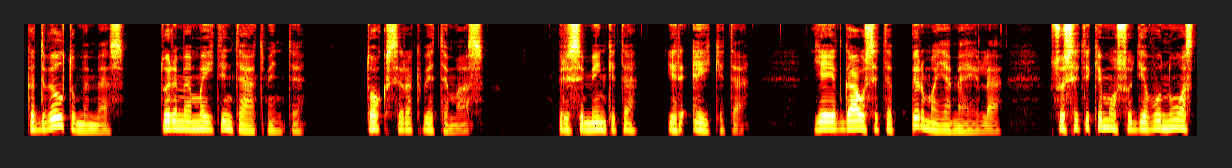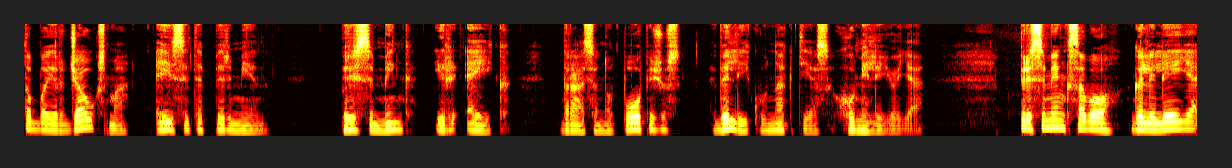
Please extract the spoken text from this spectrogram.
Kad viltumėmės, turime maitinti atmintį. Toks yra kvietimas. Prisiminkite ir eikite. Jei atgausite pirmąją meilę, susitikimo su Dievu nuostabą ir džiaugsmą, eisite pirmin. Prisimink ir eik, drąsino popiežius Velykų nakties homilijoje. Prisimink savo Galilėją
